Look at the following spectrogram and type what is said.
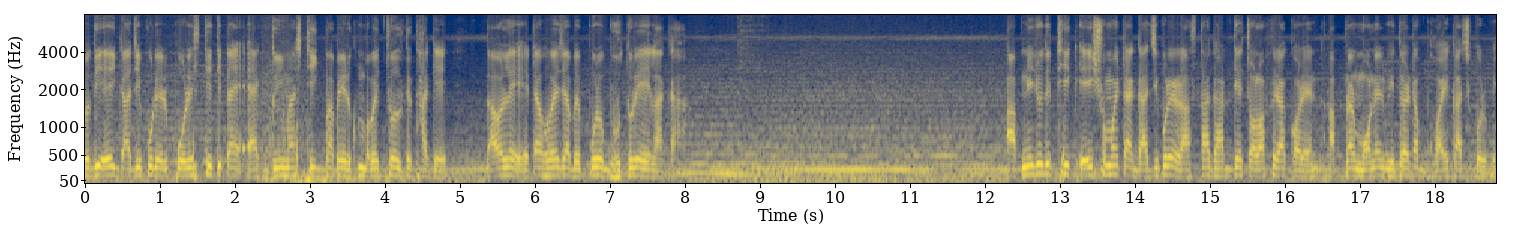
যদি এই গাজীপুরের পরিস্থিতিটা এক দুই মাস ঠিকভাবে এরকমভাবে চলতে থাকে, তাহলে এটা হয়ে যাবে পুরো ভুতুরে এলাকা। আপনি যদি ঠিক এই সময়টা গাজীপুরের রাস্তাঘাট দিয়ে চলাফেরা করেন, আপনার মনের ভিতরে একটা ভয় কাজ করবে।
